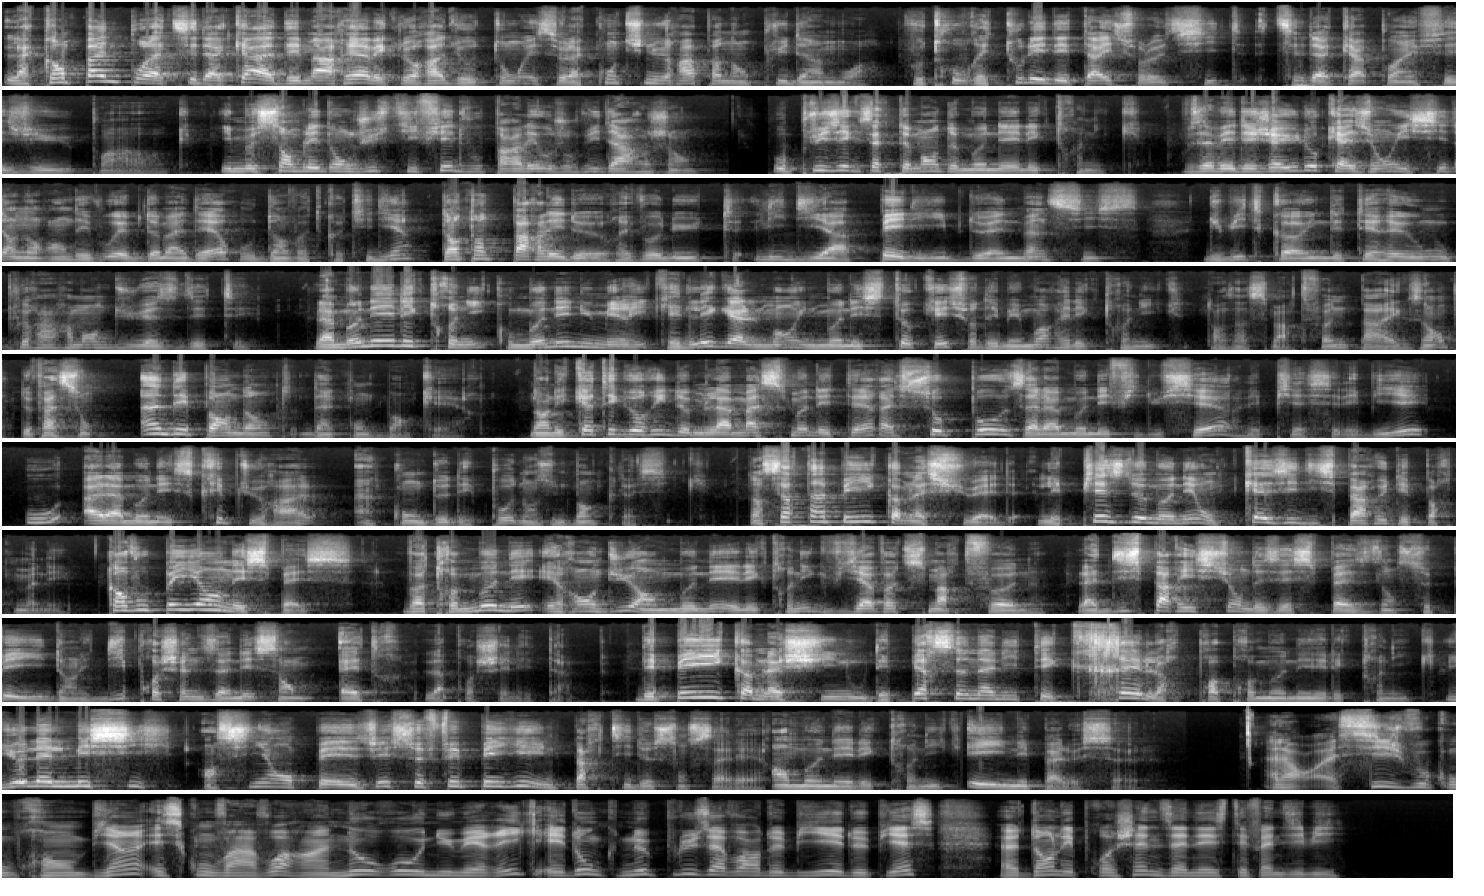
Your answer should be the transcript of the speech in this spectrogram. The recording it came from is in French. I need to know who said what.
Speaker 1: La campagne pour la Tzedaka a démarré avec le Radioton et cela continuera pendant plus d'un mois. Vous trouverez tous les détails sur le site tzedaka.fsgu.org. Il me semblait donc justifié de vous parler aujourd'hui d'argent, ou plus exactement de monnaie électronique. Vous avez déjà eu l'occasion ici dans nos rendez-vous hebdomadaires ou dans votre quotidien d'entendre parler de Revolut, Lydia, Paylib, de N26, du Bitcoin, d'Ethereum ou plus rarement du USDT. La monnaie électronique ou monnaie numérique est légalement une monnaie stockée sur des mémoires électroniques, dans un smartphone par exemple, de façon indépendante d'un compte bancaire. Dans les catégories de la masse monétaire, elle s'oppose à la monnaie fiduciaire, les pièces et les billets, ou à la monnaie scripturale, un compte de dépôt dans une banque classique. Dans certains pays comme la Suède, les pièces de monnaie ont quasi disparu des porte-monnaies. Quand vous payez en espèces, votre monnaie est rendue en monnaie électronique via votre smartphone. La disparition des espèces dans ce pays dans les dix prochaines années semble être la prochaine étape. Des pays comme la Chine où des personnalités créent leur propre monnaie électronique. Lionel Messi, en signant au PSG, se fait payer une partie de son salaire en monnaie électronique et il n'est pas le seul.
Speaker 2: Alors, si je vous comprends bien, est-ce qu'on va avoir un euro numérique et donc ne plus avoir de billets et de pièces euh, dans les prochaines années, Stéphane Zibi?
